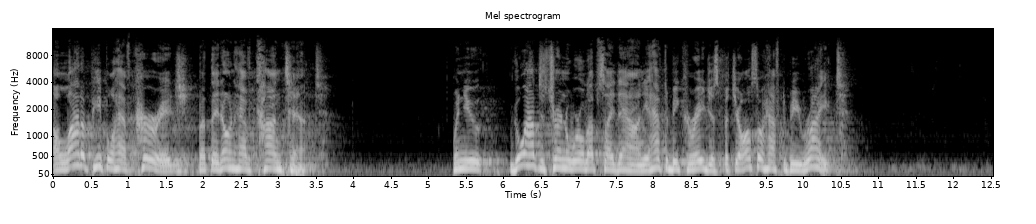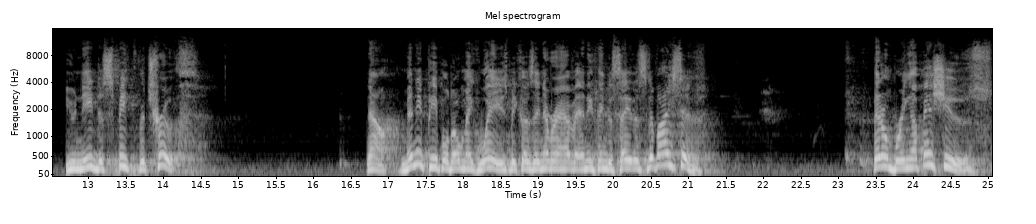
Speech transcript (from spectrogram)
A lot of people have courage, but they don't have content. When you go out to turn the world upside down, you have to be courageous, but you also have to be right. You need to speak the truth. Now, many people don't make waves because they never have anything to say that's divisive. They don't bring up issues.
